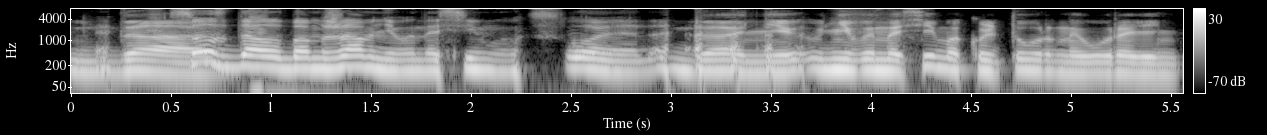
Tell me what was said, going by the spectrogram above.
Да. Создал бомжам невыносимые условия, да. Да, не- невыносимо культурный уровень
